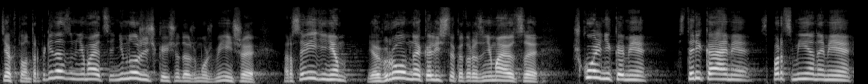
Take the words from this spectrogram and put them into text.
тех, кто антропогенезом занимается, немножечко еще даже, может, меньше расоведением, и огромное количество, которые занимаются школьниками, стариками, спортсменами,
